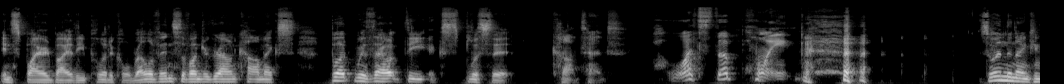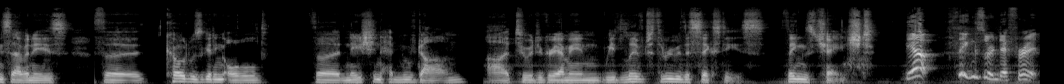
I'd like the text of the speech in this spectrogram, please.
inspired by the political relevance of underground comics, but without the explicit content. What's the point? So in the 1970s, the code was getting old. The nation had moved on uh, to a degree. I mean, we'd lived through the 60s. Things changed. Yep, things were different.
